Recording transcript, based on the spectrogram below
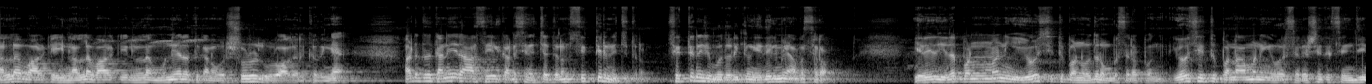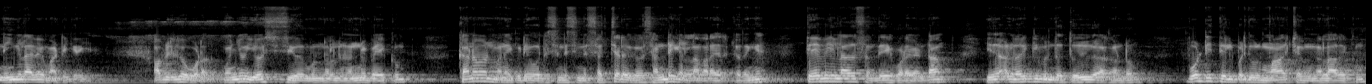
நல்ல வாழ்க்கையில் நல்ல வாழ்க்கையில் நல்ல முன்னேறத்துக்கான ஒரு சூழல் உருவாக இருக்குதுங்க. அடுத்தது கண்ணீர் ராசியில் கடைசி நட்சத்திரம் சித்திரை நட்சத்திரம். சித்திரை நட்சத்திரம் பொறுத்த வரைக்கும் எதிலுமே அவசரம். எது இதை பண்ணணுமா நீங்கள் யோசித்து பண்ணுவது ரொம்ப சிறப்புங்க. யோசித்து பண்ணாமல் நீங்கள் ஒரு சில விஷயத்தை செஞ்சு நீங்களாகவே மாட்டிக்கிறீங்க. அப்படி இருக்கக்கூடாது. கொஞ்சம் யோசித்து நல்ல நன்மை பயக்கும். கணவன் மனைவிடைய ஒரு சின்ன சின்ன சச்சரவுகள் சண்டைகள்லாம் வர இருக்குதுங்க. தேவையில்லாத சந்தேகப்பட வேண்டாம். இதனால் வரைக்கும் இருந்த தொழில்களாக கண்டும் போட்டித் தேர்வு படிக்கக்கூடிய மாணவச்சங்கள் நல்லா இருக்கும்.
